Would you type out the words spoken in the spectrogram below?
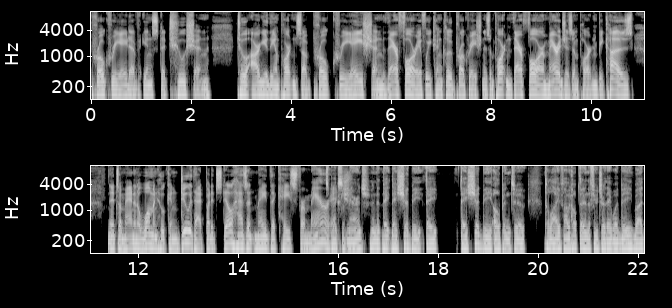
procreative institution to argue the importance of procreation. Therefore, if we conclude procreation is important, therefore marriage is important because it's a man and a woman who can do that, but it still hasn't made the case for marriage. aspects of marriage, and they, they should be they they should be open to to life. I would hope that in the future they would be, but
